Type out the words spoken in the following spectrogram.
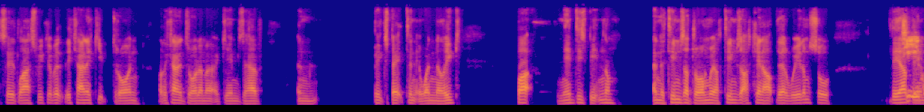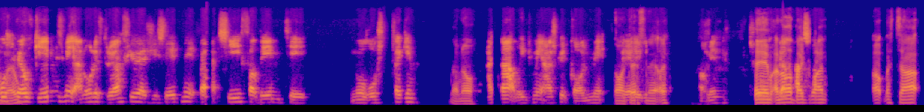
said last week about they kind of keep drawing or they kind of draw the amount of games they have and be expecting to win the league, but nobody's beating them, and the teams are drawn with are teams that are kind of up there with them, so they are See, doing well. 12 games, mate. I know they've drew a few, as you said, mate, but see, for them to no lost a game I know, in that league, mate, that's good going, mate. no, Very definitely. I mean? So, Um, another big one up the top.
